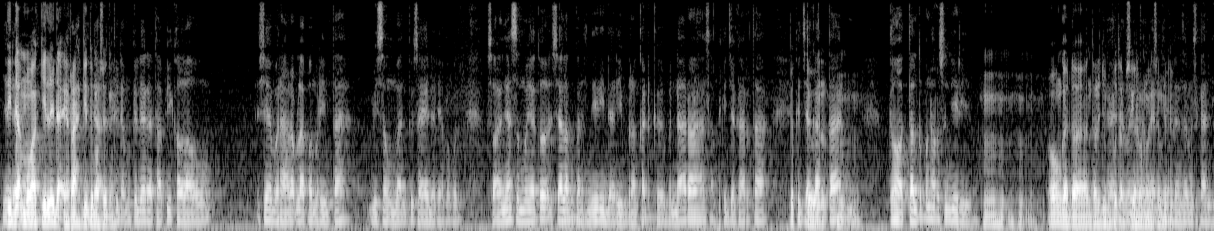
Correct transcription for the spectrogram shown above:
ya tidak dari- mewakili daerah gitu tidak, maksudnya? Tidak mewakili daerah, tapi kalau saya berharap lah pemerintah bisa membantu saya dari apa pun. Soalnya semuanya tuh saya lakukan sendiri dari berangkat ke bandara sampai ke Jakarta, ke Betul, Jakarta, mm. ke hotel tuh pun harus sendiri. Hmm, hmm, hmm. Oh nggak ada antar jemput apa segala macam ya? sama sekali.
